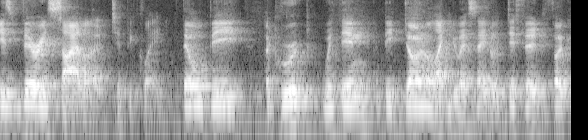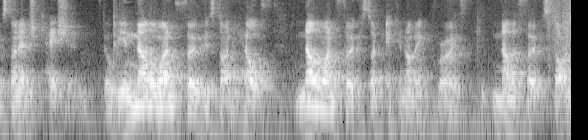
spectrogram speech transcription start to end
is very siloed typically. There will be a group within a big donor like USAID or DFID focused on education. There will be another one focused on health, another one focused on economic growth, another focused on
